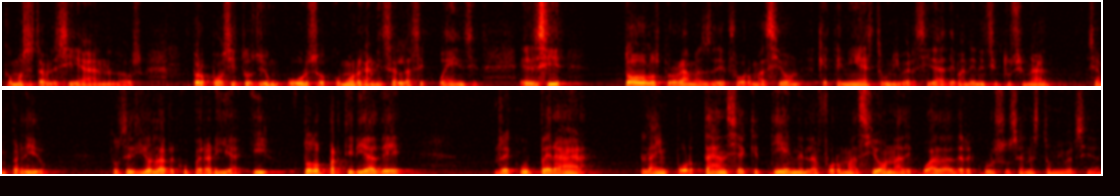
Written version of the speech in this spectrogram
cómo se establecían los propósitos de un curso, cómo organizar las secuencias. Es decir, todos los programas de formación que tenía esta universidad de manera institucional se han perdido. Entonces yo la recuperaría y todo partiría de recuperar la importancia que tiene la formación adecuada de recursos en esta universidad.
